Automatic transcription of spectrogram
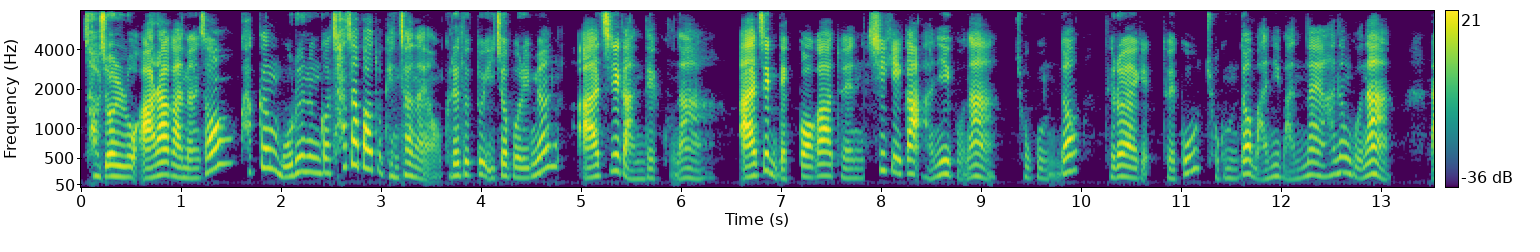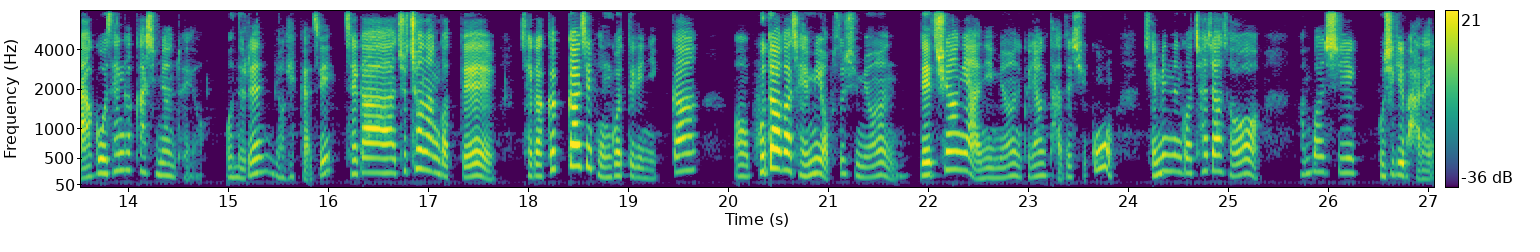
저절로 알아가면서 가끔 모르는 거 찾아봐도 괜찮아요. 그래도 또 잊어버리면 아직 안 됐구나. 아직 내 거가 된 시기가 아니구나. 조금 더 들어야 되고 조금 더 많이 만나야 하는구나. 라고 생각하시면 돼요. 오늘은 여기까지. 제가 추천한 것들, 제가 끝까지 본 것들이니까 어, 보다가 재미없으시면 내 취향이 아니면 그냥 닫으시고 재밌는 거 찾아서 한 번씩 보시길 바래요.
